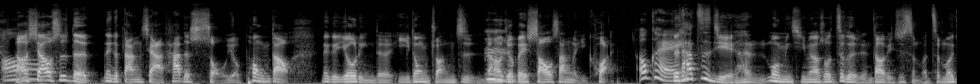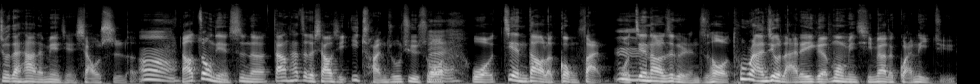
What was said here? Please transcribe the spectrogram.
然后消失的那个当下，他的手有碰到那个幽灵的移动装置，然后就被烧伤了一块。OK，所以他自己也很莫名其妙，说这个人到底是什么？怎么就在他的面前消失了？嗯，然后重点是呢，当他这个消息一传出去，说我见到了共犯，我见到了这个人之后，突然就来了一个莫名其妙的管理局，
